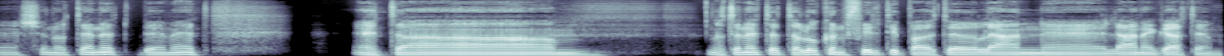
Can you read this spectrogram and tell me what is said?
אה, שנותנת באמת את ה... נותנת את הלוק אנד פיל טיפה יותר לאן, אה, לאן הגעתם.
